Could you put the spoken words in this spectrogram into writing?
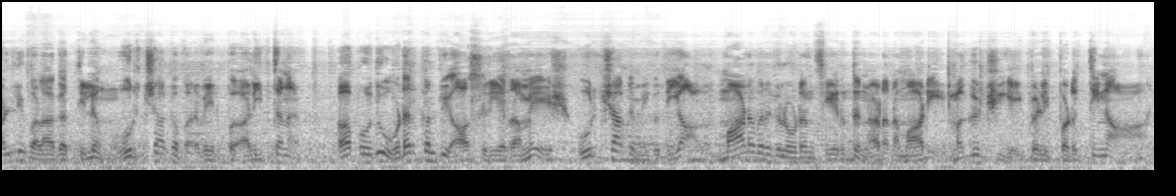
பள்ளி வளாகத்திலும் உற்சாக வரவேற்பு அளித்தனர். அப்போது உடற்கல்வி ஆசிரியர் ரமேஷ் உற்சாக மிகுதியால் மாணவர்களுடன் சேர்ந்து நடனமாடி மகிழ்ச்சியை வெளிப்படுத்தினார்.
